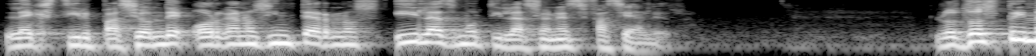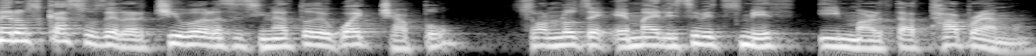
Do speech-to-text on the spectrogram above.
la extirpación de órganos internos y las mutilaciones faciales. Los dos primeros casos del archivo del asesinato de Whitechapel son los de Emma Elizabeth Smith y Martha Tabram.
